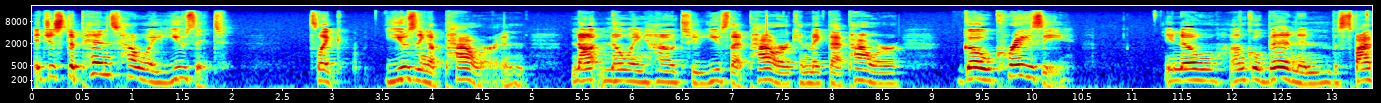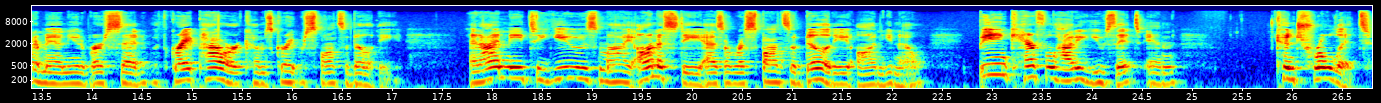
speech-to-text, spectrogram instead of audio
It just depends how I use it. It's like using a power and not knowing how to use that power can make that power go crazy. You know, Uncle Ben in the Spider Man universe said, with great power comes great responsibility. And I need to use my honesty as a responsibility on, you know, being careful how to use it and control it,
